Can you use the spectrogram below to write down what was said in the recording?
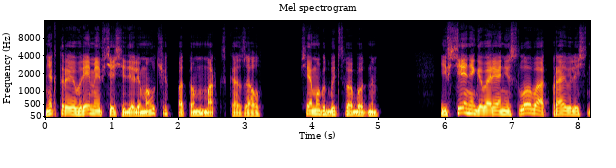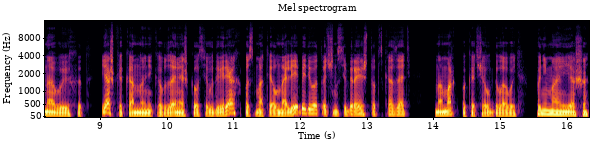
Некоторое время все сидели молча, потом Марк сказал, «Все могут быть свободны». И все, не говоря ни слова, отправились на выход. Яшка Каноников замешкался в дверях, посмотрел на Лебедева, точно собираясь что-то сказать, но Марк покачал головой. «Понимаю, Яша,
